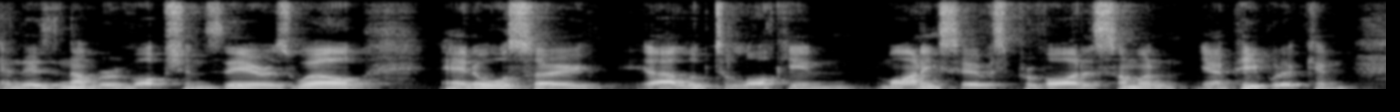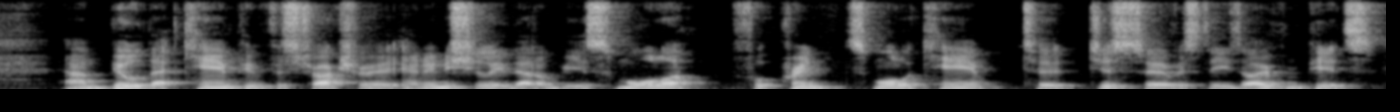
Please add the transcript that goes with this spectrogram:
and there's a number of options there as well, and also uh, look to lock in mining service providers, someone you know people that can um, build that camp infrastructure. And initially, that'll be a smaller footprint, smaller camp to just service these open pits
